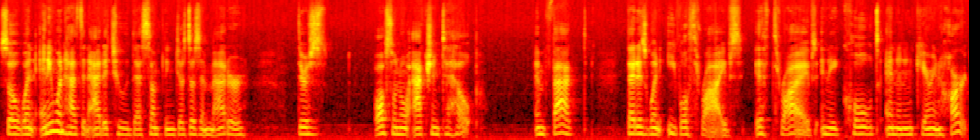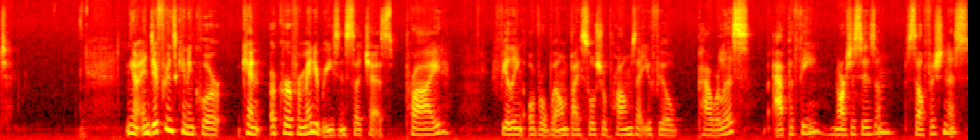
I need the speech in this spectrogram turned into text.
So when anyone has an attitude that something just doesn't matter, there's also no action to help. In fact, that is when evil thrives. It thrives in a cold and an uncaring heart. You know, indifference can occur can occur for many reasons, such as pride, feeling overwhelmed by social problems that you feel powerless, apathy, narcissism, selfishness,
